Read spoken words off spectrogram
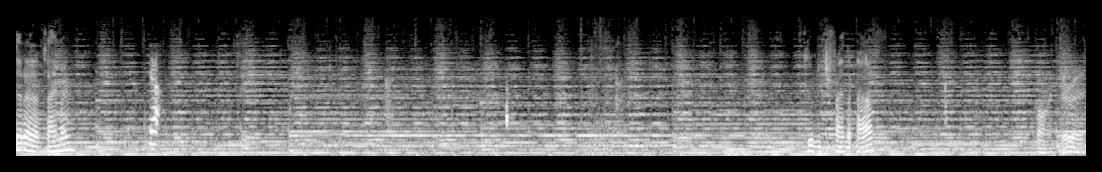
Hank, did you set a timer? Yeah. Koob, did you find the path? Going through it.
